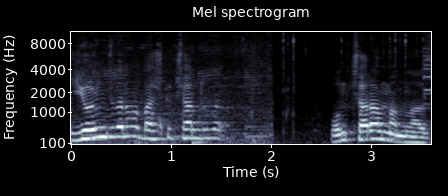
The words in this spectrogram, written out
iyi oyuncular ama başka çarları. Onu çar almam lazım.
